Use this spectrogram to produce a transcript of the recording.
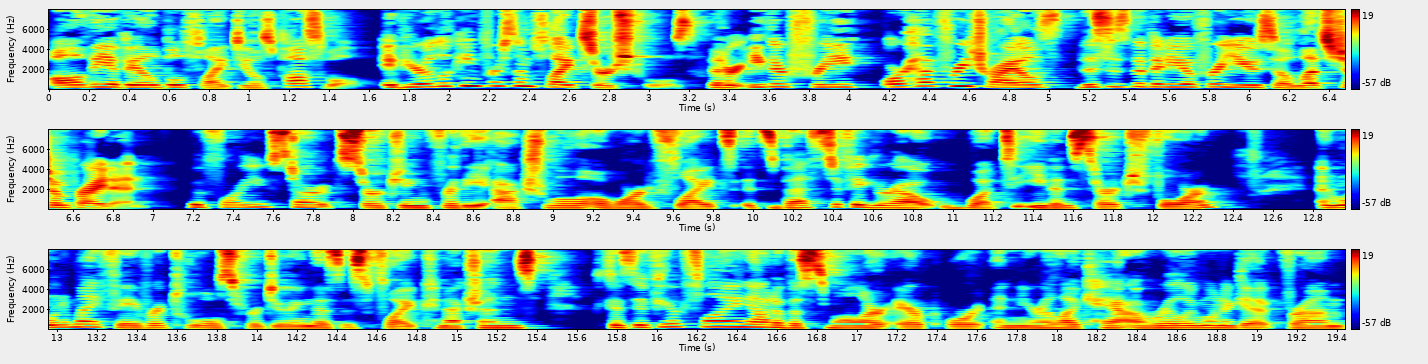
all the available flight deals possible? If you're looking for some flight search tools that are either free or have free trials, this is the video for you, so let's jump right in. Before you start searching for the actual award flights, it's best to figure out what to even search for. And one of my favorite tools for doing this is flight connections. Because if you're flying out of a smaller airport and you're like, hey, I really want to get from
